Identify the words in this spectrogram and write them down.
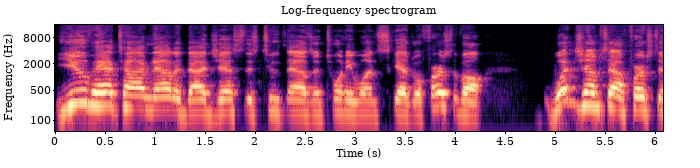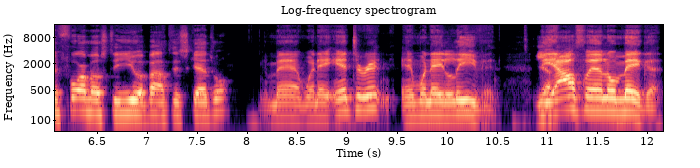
You've had time now to digest this 2021 schedule. First of all, what jumps out first and foremost to you about this schedule? Man, when they enter it and when they leave it, yep. the alpha and omega,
